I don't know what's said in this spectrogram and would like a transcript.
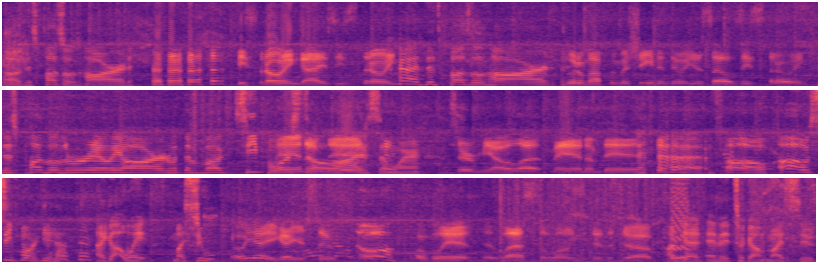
Oh, this puzzle's hard. He's throwing, guys. He's throwing. this puzzle's hard. Boot him off the machine and do it yourselves. He's throwing. This puzzle's really hard. What the fuck? C4 Man, still I'm alive somewhere. Sir Meowla, man, I'm dead. oh, oh, C4, get out there. I got, wait, my suit. oh yeah, you got your suit. Oh, Hopefully it, it lasts so long to do the job. I'm dead. And they took out my suit.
